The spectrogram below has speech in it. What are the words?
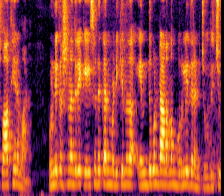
സ്വാധീനമാണ്. ഉണ്ണികൃഷ്ണനെതിരെ കേസെടുക്കാൻ മടിക്കുന്നത് എന്തുകൊണ്ടാണെന്നും മുരളീധരൻ ചോദിച്ചു.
